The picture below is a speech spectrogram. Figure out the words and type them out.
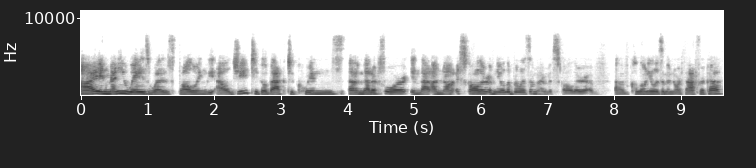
I, in many ways, was following the algae to go back to Quinn's uh, metaphor, in that I'm not a scholar of neoliberalism, I'm a scholar of, of colonialism in North Africa.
